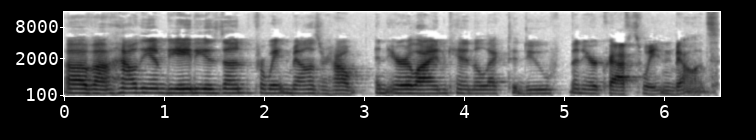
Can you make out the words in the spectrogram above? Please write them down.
of uh, how the MD-80 is done for weight and balance or how an airline can elect to do an aircraft's weight and balance.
